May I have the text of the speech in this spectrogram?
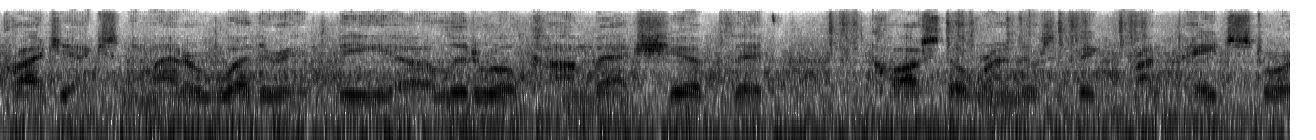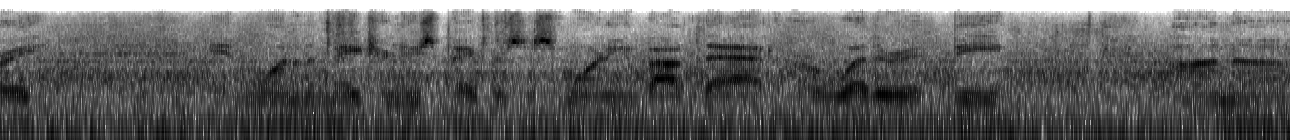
projects, no matter whether it be a littoral combat ship that cost over, and there was a big front page story in one of the major newspapers this morning about that, or whether it be on uh,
